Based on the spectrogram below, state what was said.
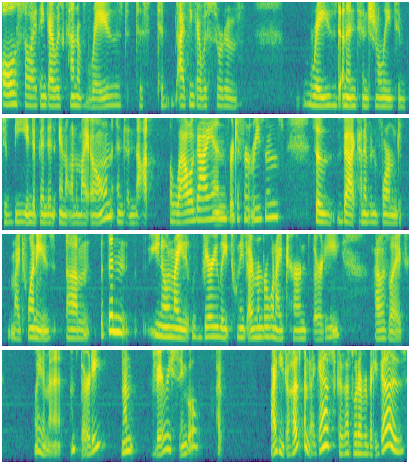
also, I think I was kind of raised to, to I think I was sort of raised unintentionally to, to be independent and on my own and to not allow a guy in for different reasons. So that kind of informed my 20s. Um, but then, you know, in my very late 20s, I remember when I turned 30, I was like, wait a minute, I'm 30 and I'm very single. I, I need a husband, I guess, because that's what everybody does.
